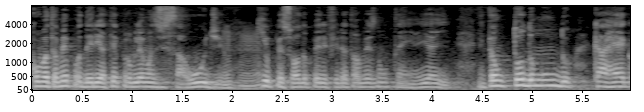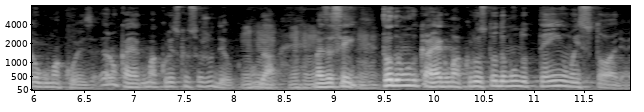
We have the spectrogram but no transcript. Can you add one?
Como eu também poderia ter problemas de saúde uhum. que o pessoal da periferia talvez não tenha. E aí? Então todo mundo carrega alguma coisa. Eu não carrego uma cruz porque eu sou judeu, uhum. não dá. Uhum. Mas assim, uhum. todo mundo carrega uma cruz, todo mundo tem uma história.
